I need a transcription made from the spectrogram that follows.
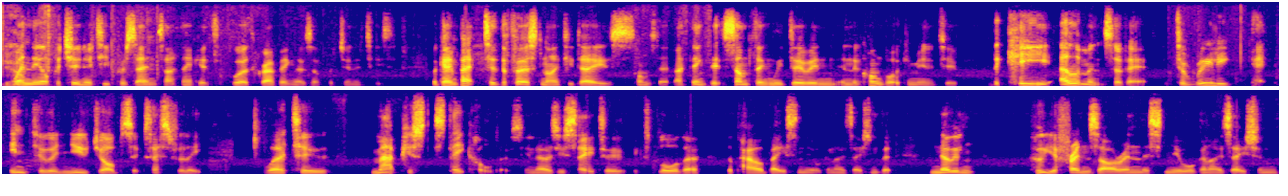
yeah. when the opportunity presents, I think it's worth grabbing those opportunities. But going back to the first 90 days concept, I think it's something we do in, in the Convoy community. The key elements of it to really get into a new job successfully were to map your stakeholders, you know, as you say, to explore the, the power base in the organization, but knowing who your friends are in this new organization,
